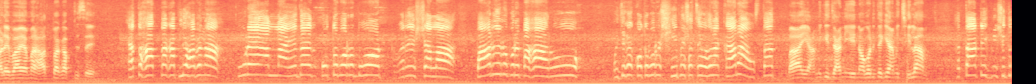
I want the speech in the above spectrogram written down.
আরে ভাই আমার হাত পা কাঁপতেছে। এত হাত পা কাঁপলে হবে না। পুরে আল্লাহ এদের কত বড় বোট। আরে শালা পাহাড়ের উপরে পাহাড় ও ওই জায়গায় কত বড় শিপ এসেছে ওরা কারা ওস্তাদ? ভাই আমি কি জানি এই নগরী থেকে আমি ছিলাম। তা ঠিক নিষিদ্ধ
